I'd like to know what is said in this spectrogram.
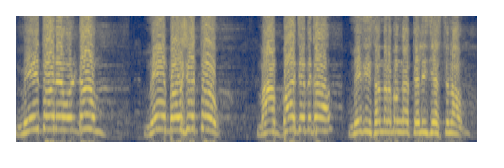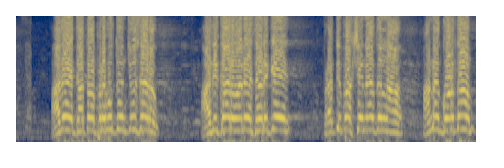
మీతోనే ఉంటాం. మీ భవిష్యత్తు మా బాధ్యతగా మీకు ఈ సందర్భంగా తెలియజేస్తున్నాం. అదే గత ప్రభుత్వం చూశారు. అధికారం అనేసరికి ప్రతిపక్ష నేతలను అనగొడదాం.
